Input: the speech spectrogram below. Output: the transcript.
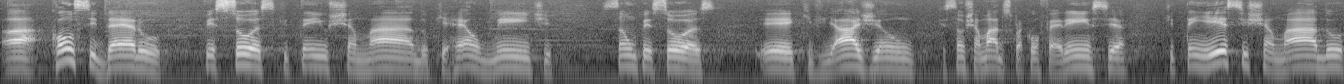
ah, considero pessoas que têm o chamado, que realmente são pessoas eh, que viajam, que são chamados para conferência, que têm esse chamado,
